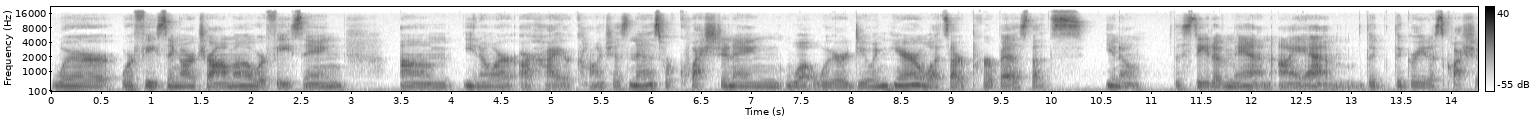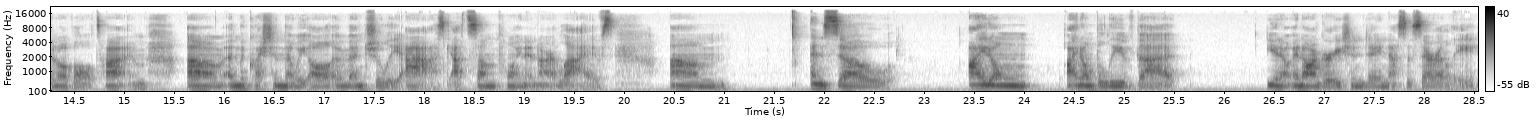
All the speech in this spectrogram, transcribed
we're we're facing our trauma. We're facing um, you know our, our higher consciousness. We're questioning what we're doing here. What's our purpose? That's you know the state of man I am, the, the greatest question of all time, um, and the question that we all eventually ask at some point in our lives. Um, and so I don't I don't believe that you know inauguration day necessarily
